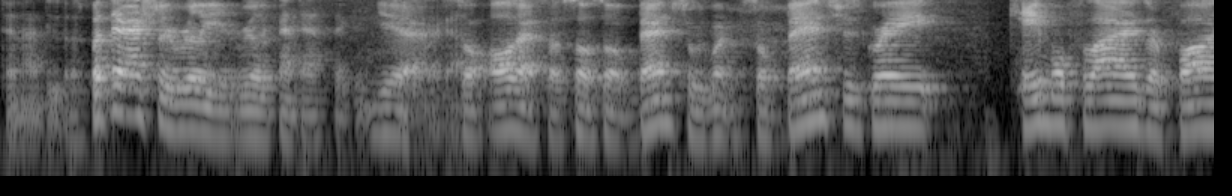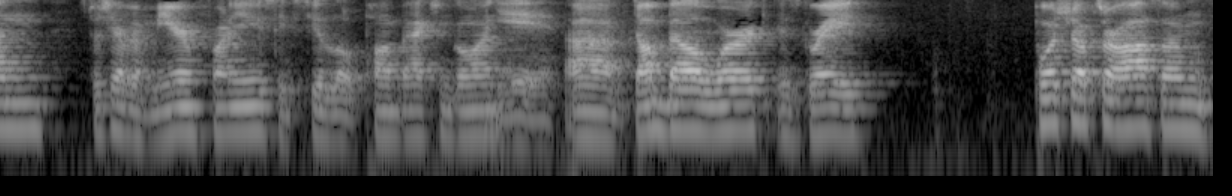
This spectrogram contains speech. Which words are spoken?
to not do those. But they're actually really really fantastic. Yeah, so all that stuff. So so bench. So we went. So bench is great. Cable flies are fun, especially if you have a mirror in front of you, so you can see a little pump action going. Yeah. Uh, dumbbell work is great. Push ups are awesome.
